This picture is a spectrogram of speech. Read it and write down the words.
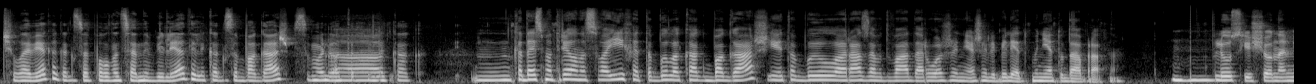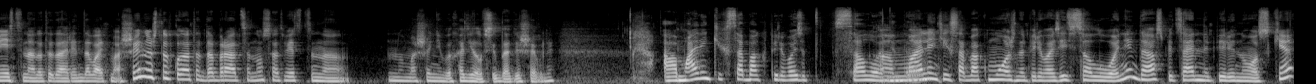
человека, как за полноценный билет или как за багаж в самолетах а, или как? Когда я смотрела на своих, это было как багаж, и это было раза в два дороже, нежели билет мне туда-обратно. Угу. Плюс еще на месте надо тогда арендовать машину, чтобы куда-то добраться. Ну, соответственно, на машине выходило всегда дешевле. А маленьких собак перевозят в салоне? А да? Маленьких собак можно перевозить в салоне, да, в специальной переноске.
